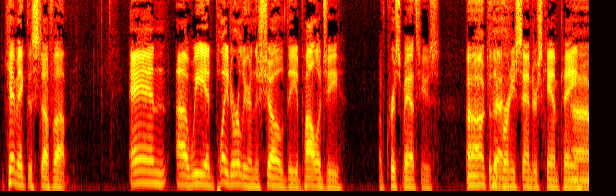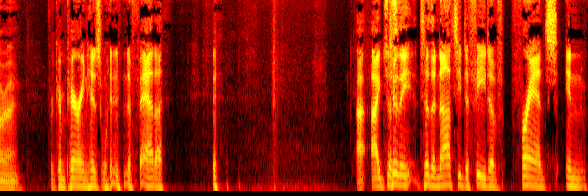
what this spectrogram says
You can't make this stuff up. And uh, we had played earlier in the show the apology of Chris Matthews Okay. to the Bernie Sanders campaign All right. for comparing his win in Nevada I, I just to the to the Nazi defeat of France in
